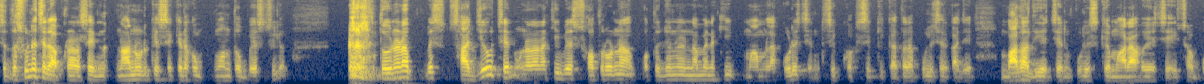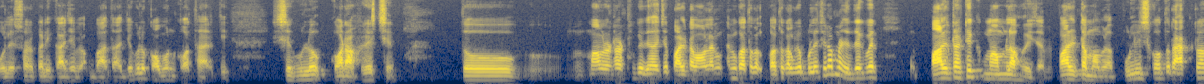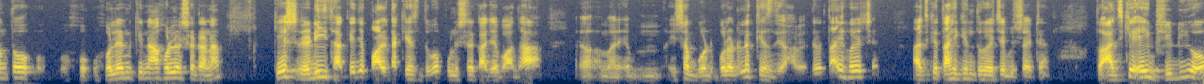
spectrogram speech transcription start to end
সে তো শুনেছেন আপনারা সেই নানুর কেসে কীরকম মন্তব্য এসেছিল? তো ওনারা বেশ সাজিয়েওছেন। ওনারা নাকি বেশ সতেরো না কতজনের নামে নাকি মামলা করেছেন। শিক্ষক, শিক্ষিকা তারা পুলিশের কাজে বাধা দিয়েছেন, পুলিশকে মারা হয়েছে, এইসব বলে সরকারি কাজে বাধা, যেগুলো কমন কথা আর কি সেগুলো করা হয়েছে। তো মামলাটা ঠুকে দেওয়া হয়েছে, পাল্টা মামলা। আমি গতকাল, গতকালকে বলেছিলাম না যে দেখবেন পাল্টা ঠিক মামলা হয়ে যাবে, পাল্টা মামলা। পুলিশ কতটা আক্রান্ত হলেন কি না হলেন সেটা না, কেস রেডি থাকে যে পাল্টা কেস দেবো, পুলিশের কাজে বাধা মানে এইসব বলে টলে কেস দেওয়া হবে। তাই হয়েছে। আজকে তাই কিন্তু হয়েছে বিষয়টা। তো আজকে এই ভিডিও,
